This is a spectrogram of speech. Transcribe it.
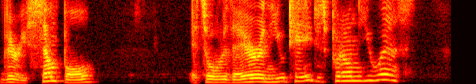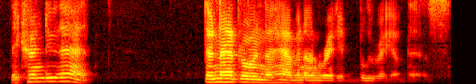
very simple, it's over there in the UK, just put it on the US. They couldn't do that they're not going to have an unrated Blu-ray of this.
